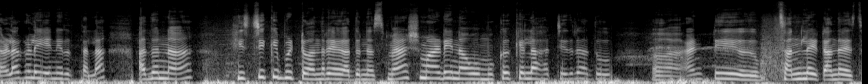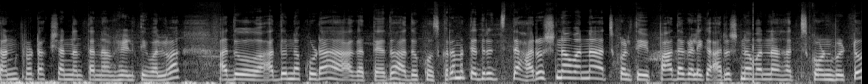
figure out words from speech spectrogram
ದಳಗಳು ಏನಿರುತ್ತಲ್ಲ, ಅದನ್ನು ಹಿಚ್ಚಿಕ್ಕಿ ಬಿಟ್ಟು ಅಂದರೆ ಅದನ್ನು ಸ್ಮ್ಯಾಶ್ ಮಾಡಿ ನಾವು ಮುಖಕ್ಕೆಲ್ಲ ಹಚ್ಚಿದರೆ ಅದು ಆ್ಯಂಟಿ ಸನ್ಲೈಟ್ ಅಂದರೆ ಸನ್ ಪ್ರೊಟೆಕ್ಷನ್ ಅಂತ ನಾವು ಹೇಳ್ತೀವಲ್ವ, ಅದು, ಅದನ್ನು ಕೂಡ ಆಗತ್ತೆ ಅದು. ಅದಕ್ಕೋಸ್ಕರ ಮತ್ತು ಅದ್ರ ಜೊತೆ ಅರಿಶಿನವನ್ನು ಹಚ್ಕೊಳ್ತೀವಿ. ಪಾದಗಳಿಗೆ ಅರಿಶಿನವನ್ನು ಹಚ್ಕೊಂಡ್ಬಿಟ್ಟು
